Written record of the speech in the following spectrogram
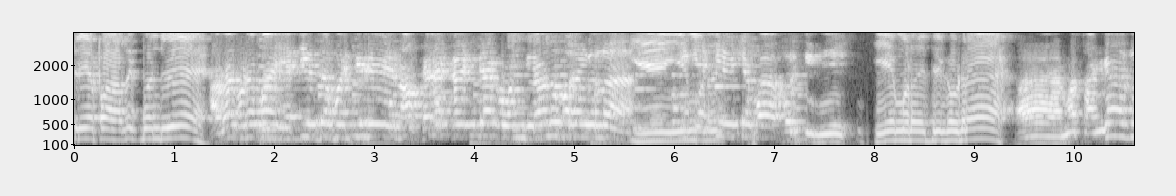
ತ್ರಿಯಪ್ಪ ಅದಕ್ ಬಂದ್ವಿ. ಅದ ಬಿಡಪ್ಪ ಎತ್ತಿ ಇದ್ದ ಬರ್ತೀರಿ. ನಾವ್ ಕರೆ ಕಳಿಸಿದಾಗ ಒಂದ್ ದಿನಾನು ಬರಂಗಿಲ್ಲ. ಏ, ಏನ್ ಮಾಡೋದು? ಎತ್ತಿ ಬರ್ತೀರಿ. ಏನ್ ಮಾಡೋದೈತ್ರಿ ಗೌಡ್ರ? ಮತ್ತ ಮತ್ ಹಂಗ ಅದ.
